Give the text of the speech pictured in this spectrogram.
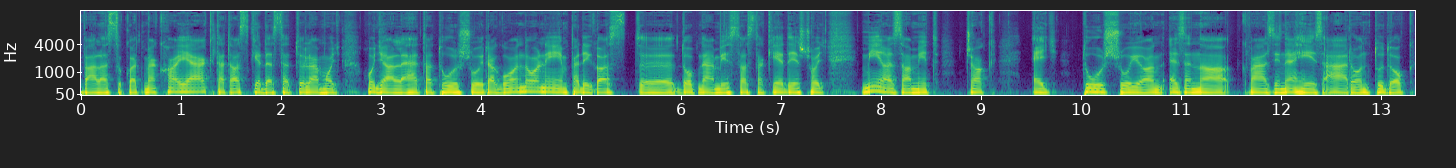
válaszukat meghallják. Tehát azt kérdezte tőlem, hogy hogyan lehet a túlsúlyra gondolni, én pedig azt dobnám vissza azt a kérdést, hogy mi az, amit csak egy túlsúlyon, ezen a kvázi nehéz áron tudok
